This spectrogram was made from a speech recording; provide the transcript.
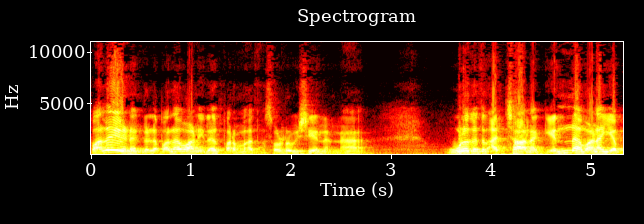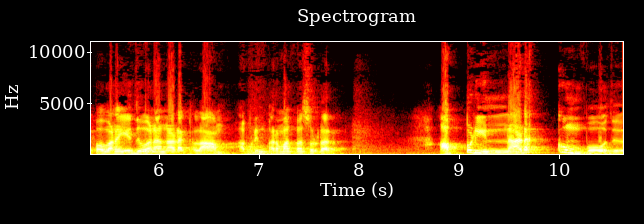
பல இடங்களில் பல வானிலை பரமாத்மா சொல்கிற விஷயம் என்னன்னா உலகத்தில் அச்சானக் என்ன வேணா எப்போ வேணா எது வேணா நடக்கலாம் அப்படின்னு பரமாத்மா சொல்கிறார் அப்படி நடக்கும்போது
